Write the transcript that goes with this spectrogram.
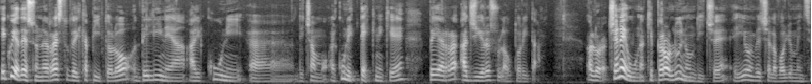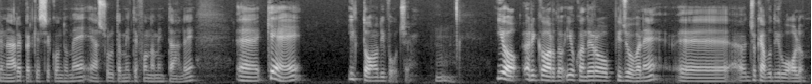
E qui adesso nel resto del capitolo delinea alcuni, eh, diciamo, alcune tecniche per agire sull'autorità. Allora, ce n'è una che però lui non dice, e io invece la voglio menzionare perché secondo me è assolutamente fondamentale, eh, che è il tono di voce. Mm. Io ricordo, io quando ero più giovane eh, giocavo di ruolo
